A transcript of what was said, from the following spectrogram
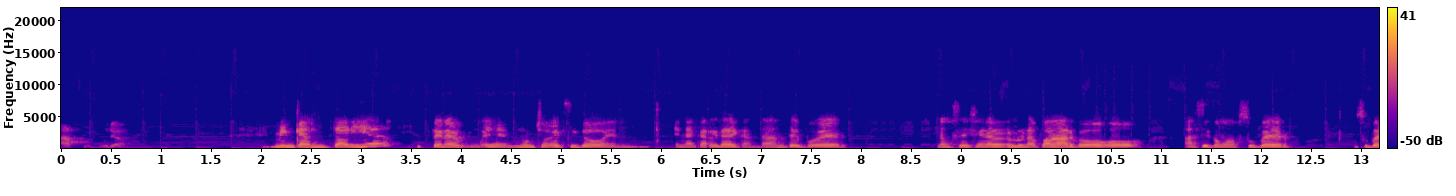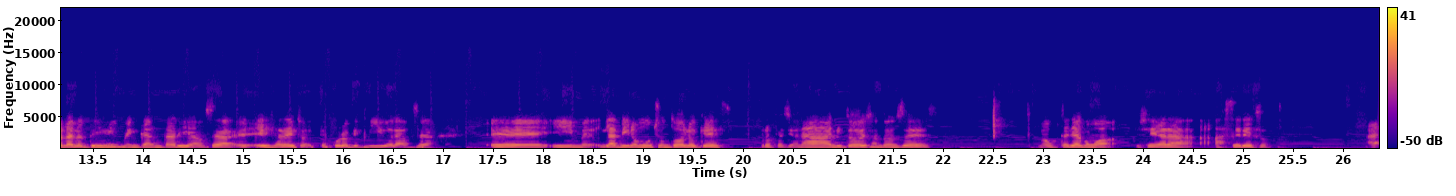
a futuro? Me encantaría tener eh, mucho éxito en, en la carrera de cantante, poder, no sé, llenar un Luna Park o, o así como súper súper a lo Tini, me encantaría. O sea, e- ella de hecho, te juro que es mi ídola, o sea, eh, y me- la admiro mucho en todo lo que es profesional y todo eso, entonces me gustaría como a- llegar a, a hacer eso. ¿Hay,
